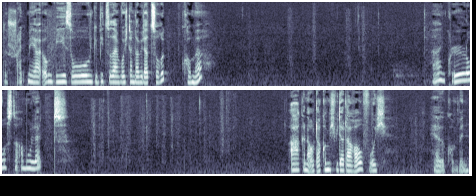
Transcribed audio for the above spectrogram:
Das scheint mir ja irgendwie so ein Gebiet zu sein, wo ich dann da wieder zurückkomme. Ein Klosteramulett. Ah, genau, da komme ich wieder darauf, wo ich hergekommen bin.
